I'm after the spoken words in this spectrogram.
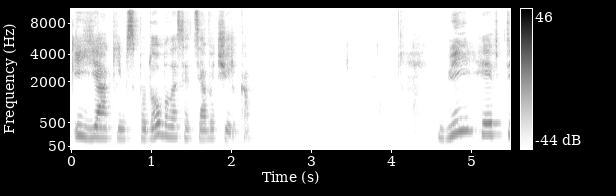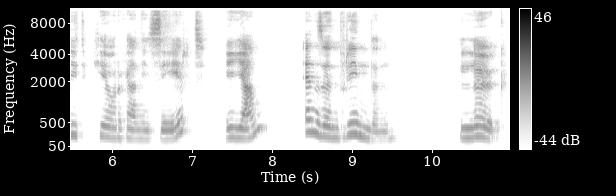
і як їм сподобалася ця вечірка. Wie heeft dit georganiseerd? Jan en zijn vrienden. Leuk.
